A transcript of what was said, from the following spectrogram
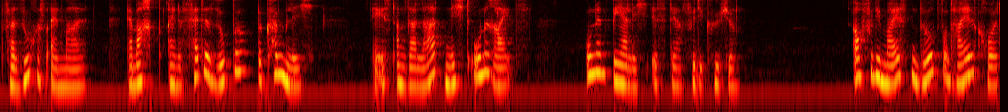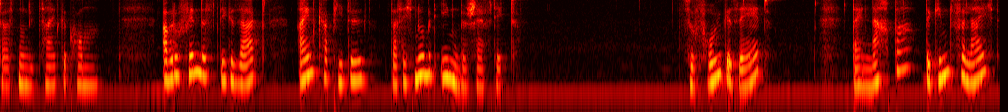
Versuch es einmal. Er macht eine fette Suppe bekömmlich. Er ist am Salat nicht ohne Reiz. Unentbehrlich ist er für die Küche. Auch für die meisten Würz- und Heilkräuter ist nun die Zeit gekommen. Aber du findest, wie gesagt, ein Kapitel, das sich nur mit ihnen beschäftigt. Zu früh gesät? Dein Nachbar beginnt vielleicht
